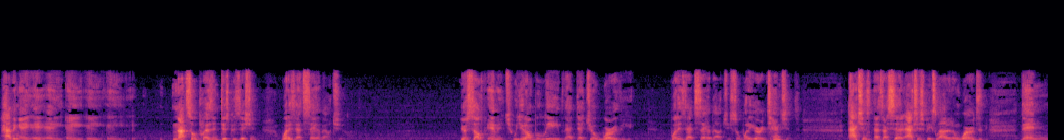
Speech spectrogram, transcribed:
Having a, a, a, a, a, not so pleasant disposition. What does that say about you? Your self image, when you don't believe that, that you're worthy, what does that say about you? So, what are your intentions? Actions, as I said, action speaks louder than words. Then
